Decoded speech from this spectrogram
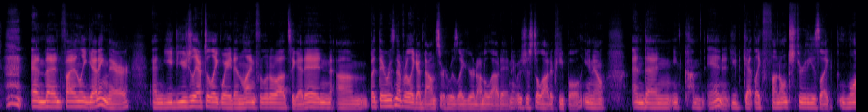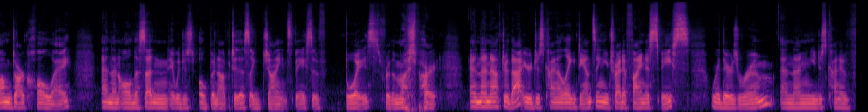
and then finally getting there, and you'd usually have to like wait in line for a little while to get in. Um, but there was never like a bouncer who was like, you're not allowed in. It was just a lot of people, you know? And then you'd come in and you'd get like funneled through these like long, dark hallway and then all of a sudden it would just open up to this like giant space of boys for the most part. And then after that you're just kind of like dancing. You try to find a space where there's room and then you just kind of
